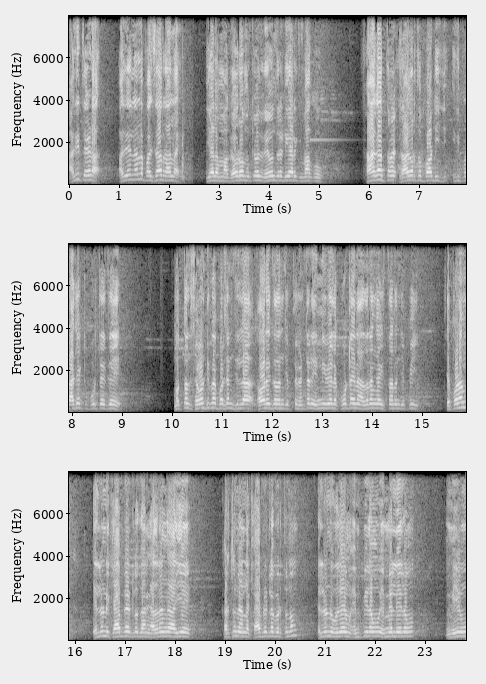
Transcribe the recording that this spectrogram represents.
అది తేడా. పదిహేను నెలలో పదిసార్లు రాలే. ఇవాళ మా గౌరవ ముఖ్యమంత్రి రేవంత్ రెడ్డి గారికి మాకు సాగర్తో సాగర్తో పాటు ఇది ఇది ప్రాజెక్టు పూర్తయితే మొత్తం సెవెంటీ ఫైవ్ పర్సెంట్ జిల్లా కవర్ అవుతుందని చెప్తే వెంటనే ఎన్ని వేల కోట్లైనా అదనంగా ఇస్తానని చెప్పి చెప్పడం ఎల్లుండి క్యాబినెట్లో దానికి అదనంగా అయ్యే ఖర్చుని అందులో క్యాబినెట్లో పెడుతున్నాం. ఎల్లుండి ఉదయం ఎంపీలము ఎమ్మెల్యేలము మేము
